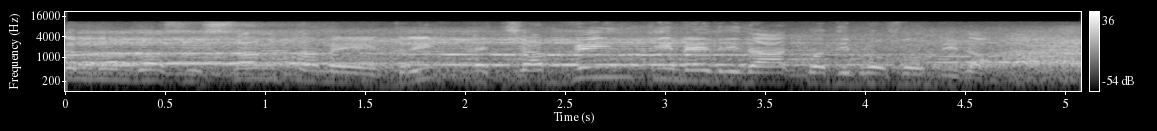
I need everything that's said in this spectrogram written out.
è lunga 60 metri e c'ha 20 metri d'acqua di profondità.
